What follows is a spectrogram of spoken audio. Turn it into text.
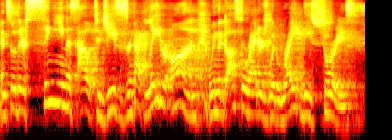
And so they're singing this out to Jesus. In fact, later on, when the gospel writers would write these stories,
